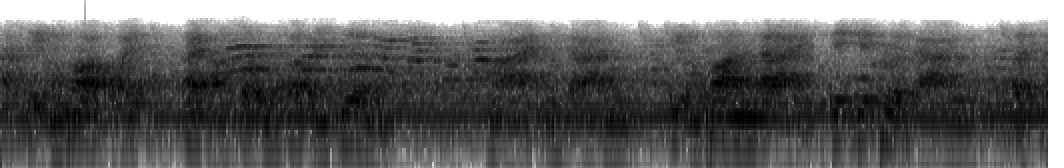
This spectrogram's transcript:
อัฐิหลวงพ่อไว้ใต้เสาโสมนี่ก็เป็นเครื่องหมายถึงการที่หลวงพ่อนั้นได้ที่ชื่อเพื่อการปฏิส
